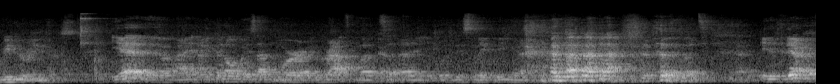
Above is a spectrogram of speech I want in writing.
reader interest. yeah, I, I can always add more graph, but uh, it would be sleeping. but It, there,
